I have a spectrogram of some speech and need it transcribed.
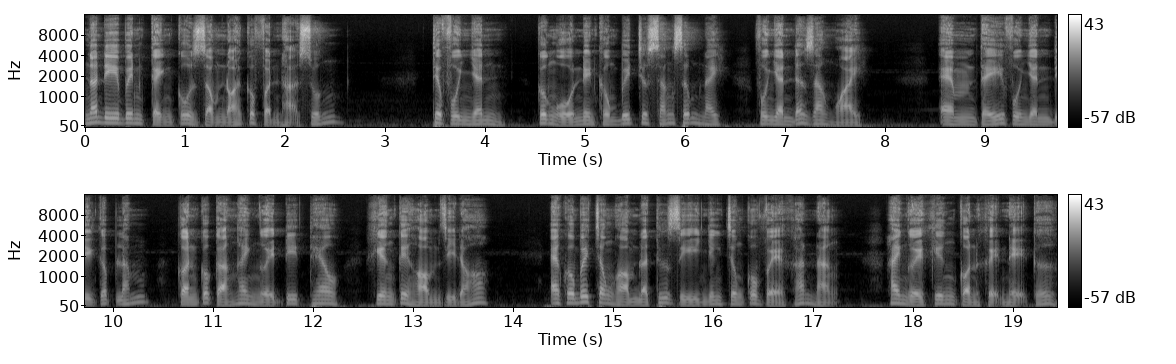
Nó đi bên cạnh cô giọng nói có phần hạ xuống, Thưa phu nhân, Cô ngủ nên không biết trước sáng sớm nay, Phu nhân đã ra ngoài. Em thấy phu nhân đi gấp lắm Còn có cả hai người đi theo Khiêng cái hòm gì đó Em không biết trong hòm là thứ gì nhưng trông có vẻ khá nặng. Hai người khiêng còn khệ nệ cơ.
